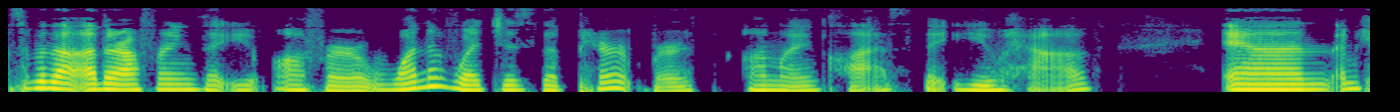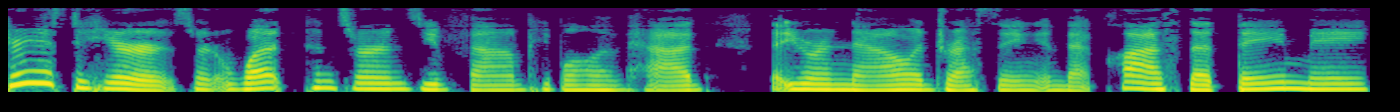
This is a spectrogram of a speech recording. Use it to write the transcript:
some of the other offerings that you offer, one of which is the parent birth online class that you have. And I'm curious to hear sort of what concerns you've found people have had that you are now addressing in that class that they may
